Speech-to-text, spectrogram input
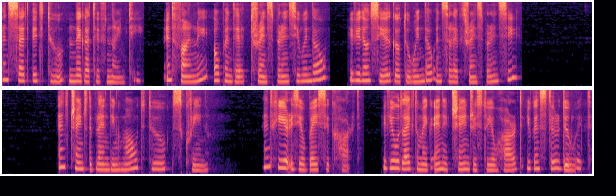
and set it to negative 90. And finally, open the transparency window. If you don't see it, go to window and select transparency. And change the blending mode to screen. And here is your basic heart. If you would like to make any changes to your heart, you can still do it.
